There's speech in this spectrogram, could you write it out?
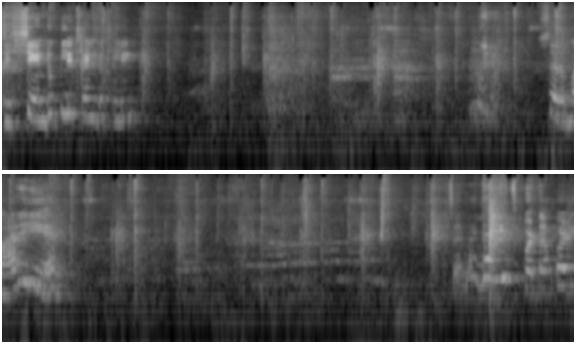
ती शेंडुकली पेंडुकली. चला गाईच पटापट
